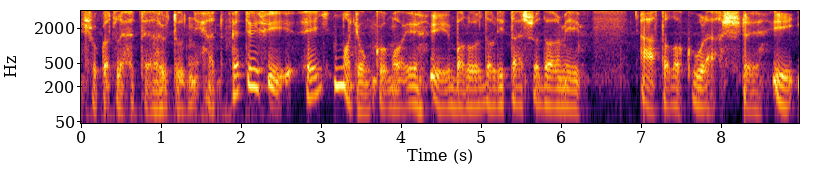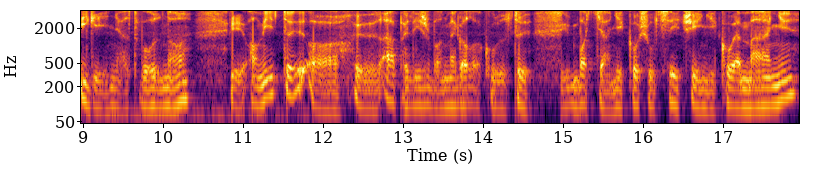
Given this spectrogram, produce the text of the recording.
sokat lehet erről tudni. Hát Petőfi egy nagyon komoly baloldali társadalmi átalakulást igényelt volna, amit a áprilisban megalakult Battyányi Kossuth Széchenyi kormány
